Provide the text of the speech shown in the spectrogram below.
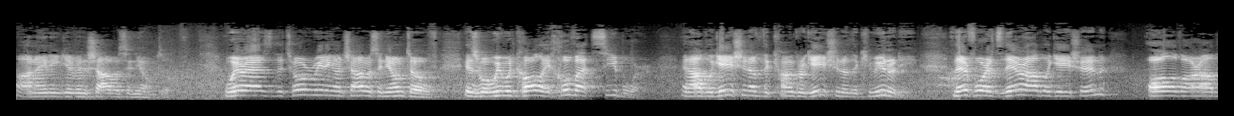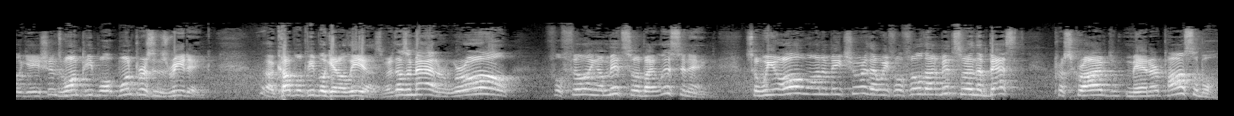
on any given Shabbos and Yom Tov. Whereas the Torah reading on Shabbos and Yom Tov is what we would call a chovat tzibur, an obligation of the congregation of the community. Therefore, it's their obligation, all of our obligations. One people, one person's reading, a couple people get aliyahs, but it doesn't matter. We're all fulfilling a mitzvah by listening. So we all want to make sure that we fulfill that mitzvah in the best prescribed manner possible.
